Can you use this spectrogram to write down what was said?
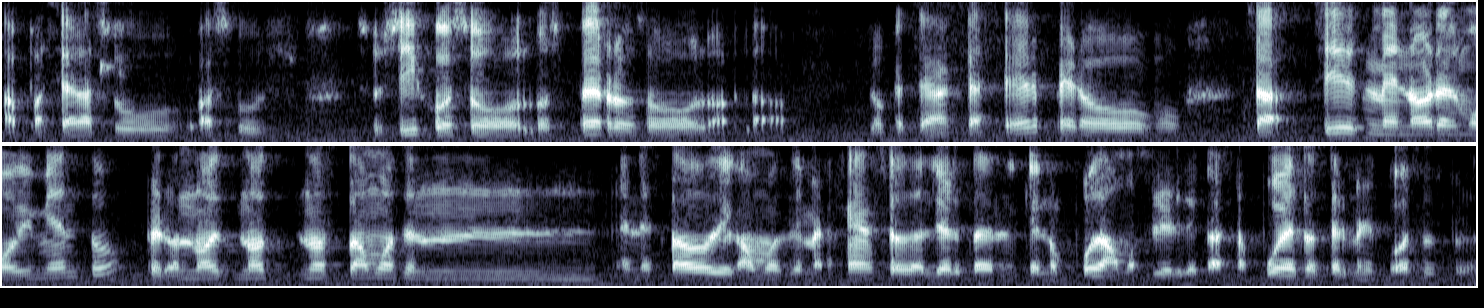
a pasear a, su, a sus, hijos o los perros o lo que tenga que hacer, pero o sea, sí es menor el movimiento, pero no, no, no estamos en, en, estado, digamos, de emergencia o de alerta en el que no podamos salir de casa. Puedes hacer mil cosas, pero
